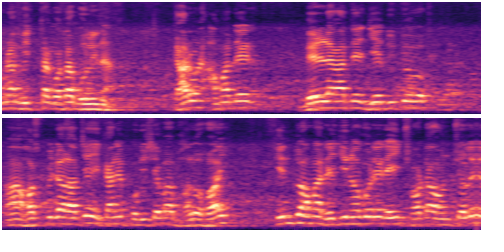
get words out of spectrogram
আমরা মিথ্যা কথা বলি না। কারণ আমাদের বেলডাঙাতে যে দুটো হসপিটাল আছে, এখানে পরিষেবা ভালো হয়। কিন্তু আমার রেজিনগরের এই ছটা অঞ্চলে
